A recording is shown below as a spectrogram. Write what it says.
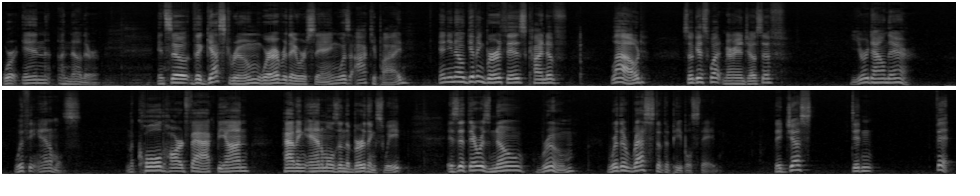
were in another. And so the guest room, wherever they were staying, was occupied. And you know, giving birth is kind of loud. So guess what, Mary and Joseph? You're down there with the animals. And the cold, hard fact, beyond having animals in the birthing suite, is that there was no room where the rest of the people stayed. They just didn't fit.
